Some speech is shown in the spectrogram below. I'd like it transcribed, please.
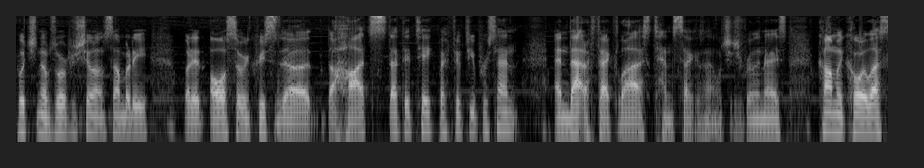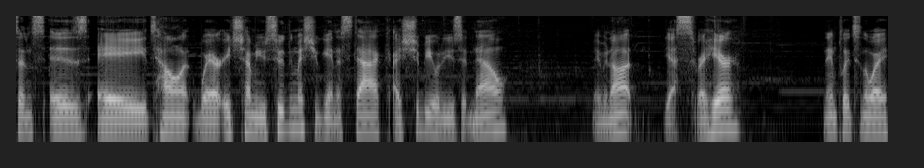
puts an absorption shield on somebody, but it also increases the, the hots that they take by 50%, and that effect lasts 10 seconds which is really nice. Calming Coalescence is a talent where each time you use Soothing Mist, you gain a stack. I should be able to use it now. Maybe not. Yes, right here nameplate's in the way.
